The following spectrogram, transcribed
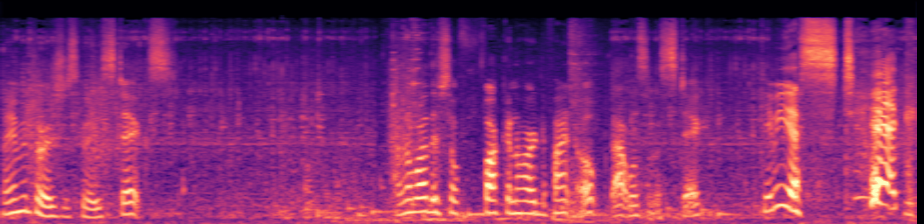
My inventory is just gonna be sticks. I don't know why they're so fucking hard to find. Oh, that wasn't a stick. Give me a stick!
